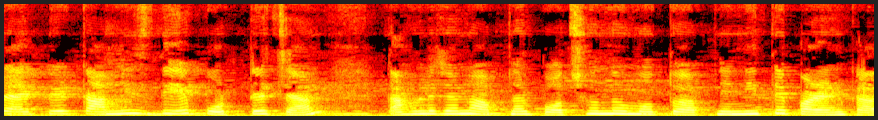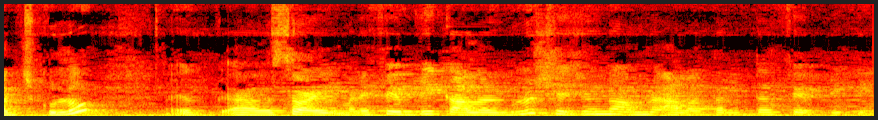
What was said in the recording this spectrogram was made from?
টাইপের কামিজ দিয়ে পরতে চান, তাহলে যেন আপনার পছন্দ মতো আপনি নিতে পারেন কাজগুলো। সরি মানে ফেব্রিক কালারগুলো সেজন্য আমরা আলাদা আলাদা ফেব্রিকে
